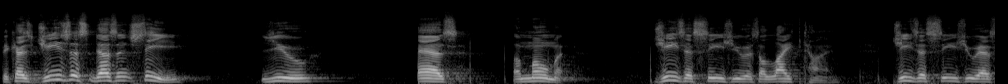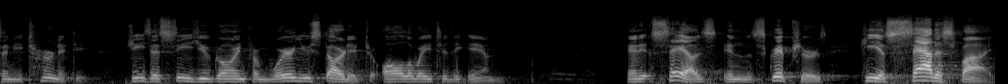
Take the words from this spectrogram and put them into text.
Because Jesus doesn't see you as a moment, Jesus sees you as a lifetime. Jesus sees you as an eternity. Jesus sees you going from where you started to all the way to the end. And it says in the scriptures, He is satisfied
